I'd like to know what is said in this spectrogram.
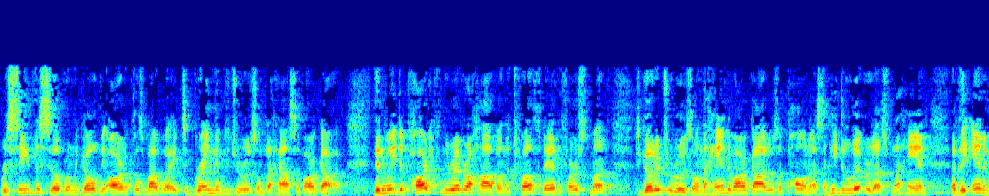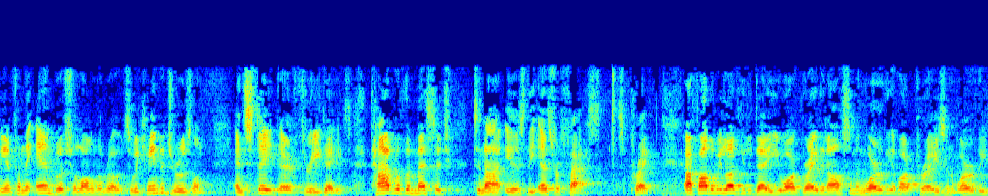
received the silver and the gold and the articles by weight to bring them to Jerusalem, the house of our God. Then we departed from the river Ahava on the twelfth day of the first month to go to Jerusalem. And The hand of our God was upon us, and he delivered us from the hand of the enemy and from the ambush along the road. So we came to Jerusalem and stayed there three days. Title of the message tonight is the Ezra fast. Let's pray. Our Father, we love you today. You are great and awesome and worthy of our praise and worthy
